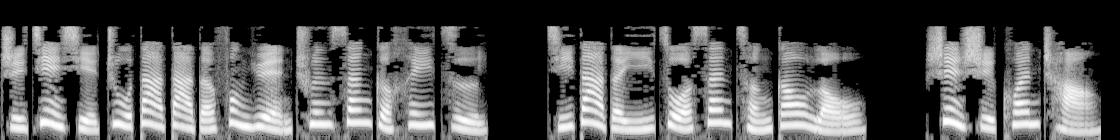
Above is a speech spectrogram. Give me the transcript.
只见写住大大的“凤苑春”三个黑字。极大的一座三层高楼，甚是宽敞。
